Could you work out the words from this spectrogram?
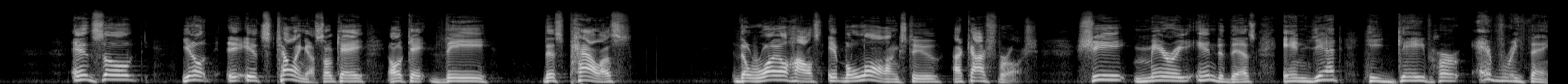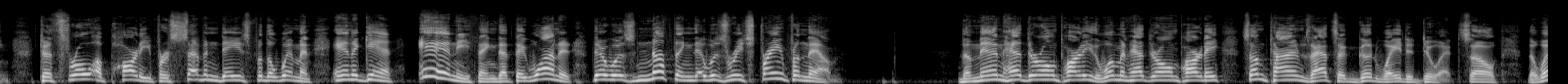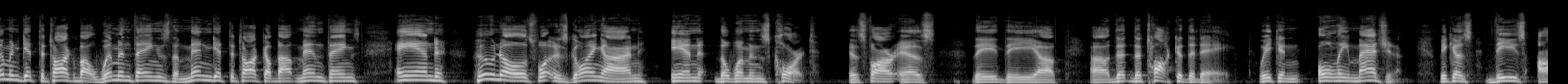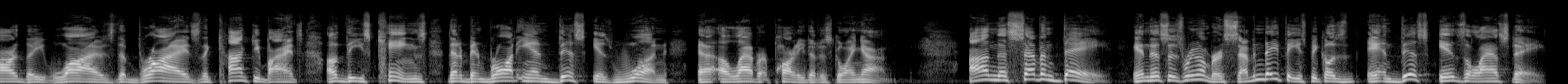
And so, you know, it's telling us, okay, okay, the this palace, the royal house, it belongs to Achashverosh. She married into this, and yet he gave her everything to throw a party for seven days for the women. And again, anything that they wanted. There was nothing that was restrained from them. The men had their own party, the women had their own party. Sometimes that's a good way to do it. So the women get to talk about women things, the men get to talk about men things, and who knows what is going on in the women's court as far as the, the, uh, uh, the, the talk of the day. We can only imagine it because these are the wives, the brides, the concubines of these kings that have been brought in. This is one uh, elaborate party that is going on. On the seventh day, and this is, remember, seven day feast because, and this is the last day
